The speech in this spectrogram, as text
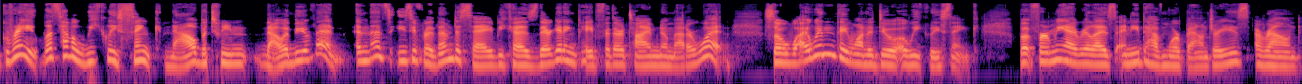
Great, let's have a weekly sync now between now and the event. And that's easy for them to say because they're getting paid for their time no matter what. So why wouldn't they want to do a weekly sync? But for me, I realized I need to have more boundaries around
